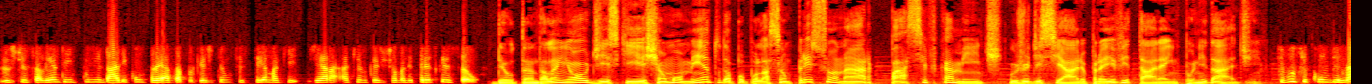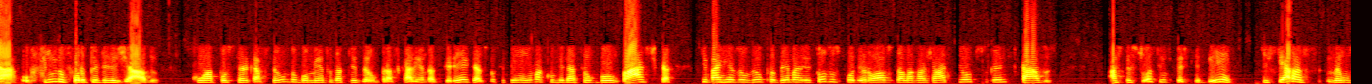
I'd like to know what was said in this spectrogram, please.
Justiça lenta e impunidade completa, porque a gente tem um sistema que gera aquilo que a gente chama de prescrição. Deltan Dallagnol diz que este é o momento da população pressionar pacificamente o judiciário para evitar a impunidade. Se você combinar o fim do foro privilegiado com a postergação do momento da prisão para as calendas gregas, você tem aí uma combinação bombástica que vai resolver o problema de todos os poderosos da Lava Jato e outros grandes casos. As pessoas têm que perceber que se elas não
